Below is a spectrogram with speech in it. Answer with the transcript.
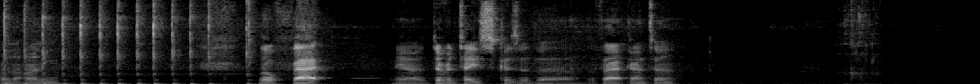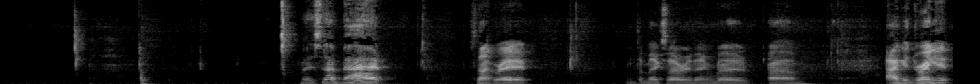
from the honey. A little fat yeah, different tastes because of the, the fat content. But it's not bad. It's not great to mix everything, but um, I can drink it,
